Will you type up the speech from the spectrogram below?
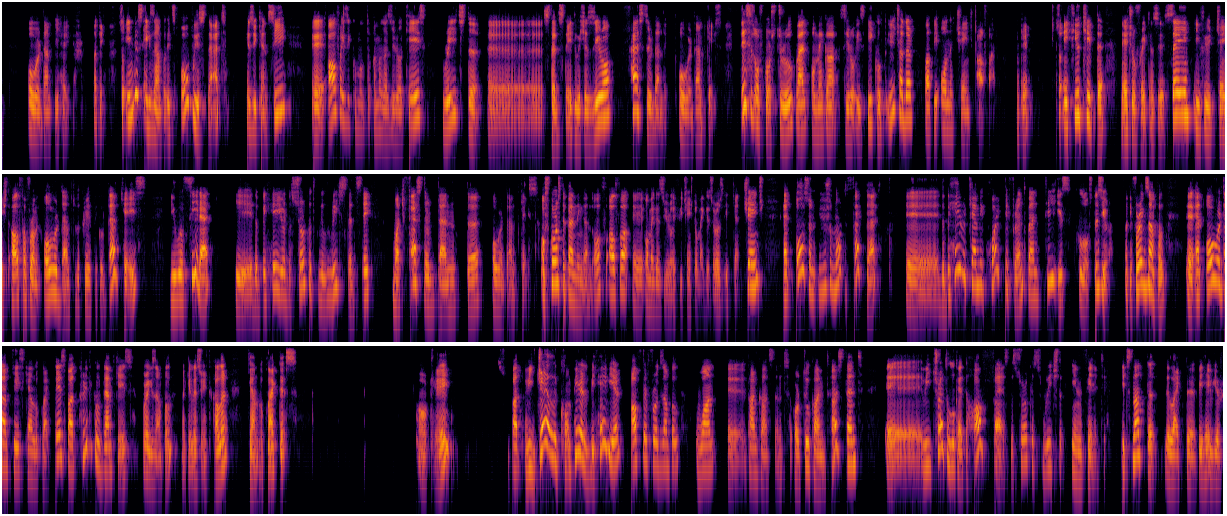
overdamped behavior. Okay, so in this example, it's obvious that, as you can see, uh, alpha is equal to omega 0 case reach the uh, steady state, which is 0, faster than the overdamped case. This is, of course, true when omega 0 is equal to each other, but we only change alpha. Okay, so if you keep the natural frequency is same, if you change alpha from an overdamped to the critical damped case, you will see that uh, the behavior, the circuit will reach steady state much faster than the overdamped case. Of course, depending on of alpha, uh, omega 0, if you change to omega zeros, it can change. And also, you should note the fact that uh, the behavior can be quite different when t is close to 0. Okay, for example, uh, an overdamped case can look like this, but critical damped case, for example, okay, let's change the color, can look like this. Okay, but we generally compare the behavior after, for example, one uh, time constant or two time constant, uh, we try to look at how fast the circuits reached infinity. It's not the, the like the behavior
